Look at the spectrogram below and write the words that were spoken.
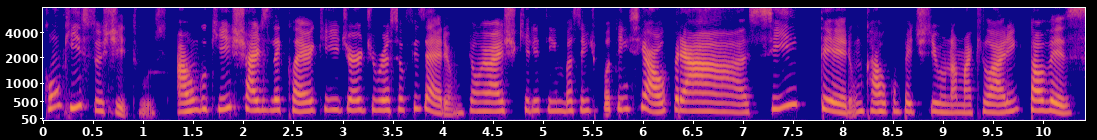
conquista os títulos, algo que Charles Leclerc e George Russell fizeram. Então eu acho que ele tem bastante potencial para se ter um carro competitivo na McLaren, talvez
